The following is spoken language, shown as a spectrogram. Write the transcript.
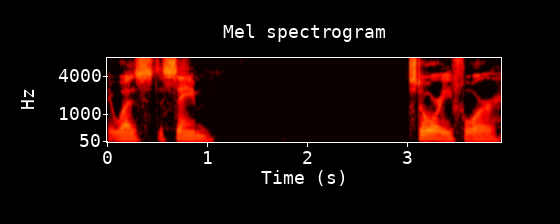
It was the same story for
